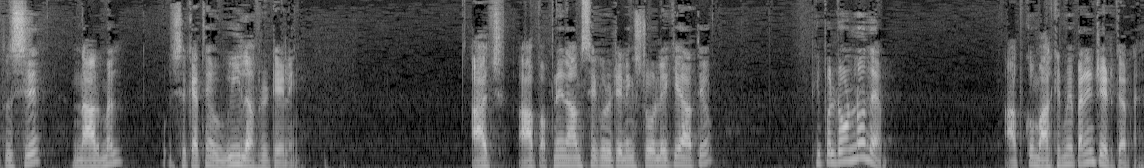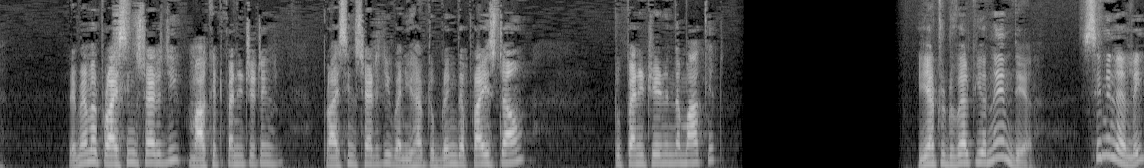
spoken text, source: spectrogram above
تو اس سے نارمل جسے کہتے ہیں ویل آف ریٹیلنگ آج آپ اپنے نام سے کوئی ریٹیلنگ اسٹور لے کے آتے ہو پیپل ڈونٹ نو دم آپ کو مارکیٹ میں پینیٹریٹ کرنا ہے remember pricing strategy market penetrating pricing strategy when you have to bring the price down to penetrate in the market you have to develop your name there similarly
